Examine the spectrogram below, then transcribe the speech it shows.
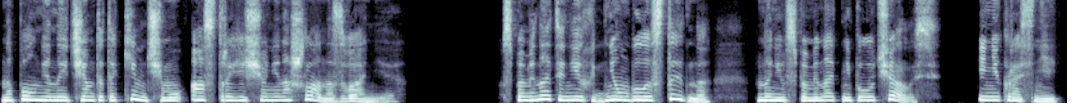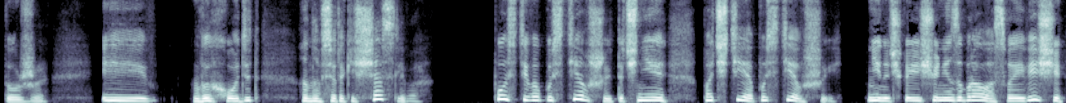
наполненные чем-то таким, чему Астра еще не нашла названия. Вспоминать о них днем было стыдно, но не вспоминать не получалось. И не краснеть тоже. И Выходит, она все-таки счастлива? Пусть и в опустевшей, точнее, почти опустевшей. Ниночка еще не забрала свои вещи,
